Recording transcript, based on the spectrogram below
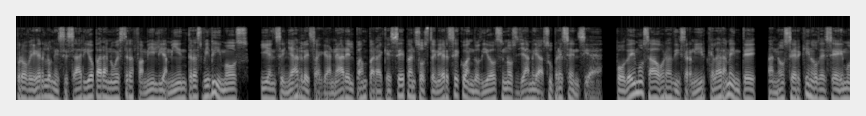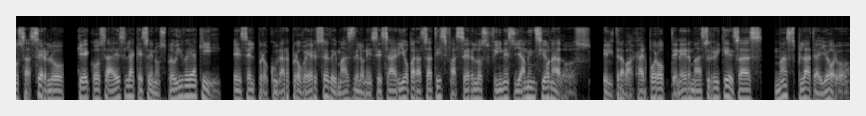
proveer lo necesario para nuestra familia mientras vivimos, y enseñarles a ganar el pan para que sepan sostenerse cuando Dios nos llame a su presencia. Podemos ahora discernir claramente, a no ser que no deseemos hacerlo, qué cosa es la que se nos prohíbe aquí. Es el procurar proveerse de más de lo necesario para satisfacer los fines ya mencionados. El trabajar por obtener más riquezas, más plata y oro.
